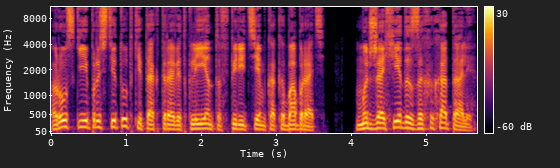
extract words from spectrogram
русские проститутки так травят клиентов перед тем, как обобрать. Маджахеды захохотали.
